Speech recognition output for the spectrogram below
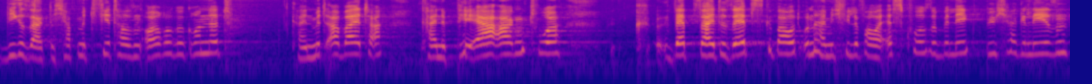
Wie gesagt, ich habe mit 4000 Euro gegründet, kein Mitarbeiter, keine PR-Agentur, Webseite selbst gebaut, unheimlich viele VHS-Kurse belegt, Bücher gelesen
